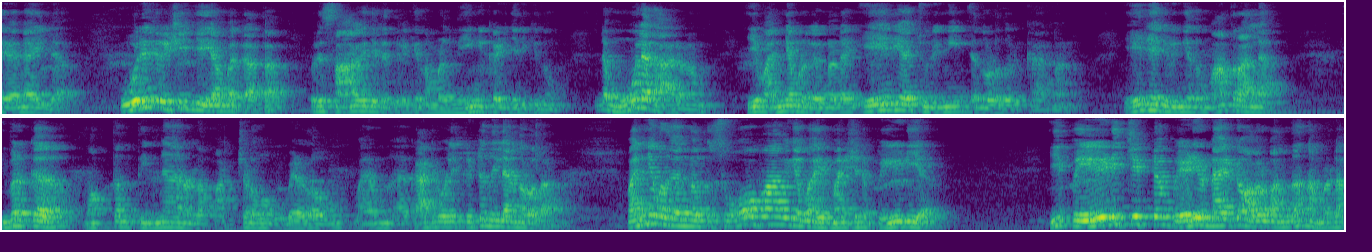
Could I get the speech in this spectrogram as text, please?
തേങ്ങയില്ല ഒരു കൃഷിയും ചെയ്യാൻ പറ്റാത്ത ഒരു സാഹചര്യത്തിലേക്ക് നമ്മൾ നീങ്ങിക്കഴിഞ്ഞിരിക്കുന്നു. ഇതിന്റെ മൂല കാരണം ഈ വന്യമൃഗങ്ങളുടെ ഏരിയ ചുരുങ്ങി എന്നുള്ളത് ഒരു കാരണമാണ്. ഏരിയ ചുരുങ്ങിയത് മാത്രമല്ല ഇവർക്ക് മൊത്തം തിന്നാനുള്ള ഭക്ഷണവും വെള്ളവും കാട്ടിനുള്ളിൽ കിട്ടുന്നില്ല എന്നുള്ളതാണ്. വന്യമൃഗങ്ങൾക്ക് സ്വാഭാവികമായി മനുഷ്യന് പേടിയാണ്. ഈ പേടിച്ചിട്ടും പേടിയുണ്ടായിട്ടും അവർ വന്ന് നമ്മളുടെ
